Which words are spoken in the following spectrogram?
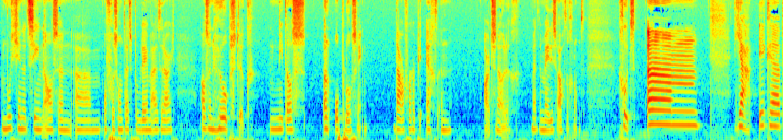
moet je het zien als een, um, of gezondheidsproblemen uiteraard, als een hulpstuk. Niet als een oplossing. Daarvoor heb je echt een arts nodig met een medische achtergrond. Goed, um, ja, ik heb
